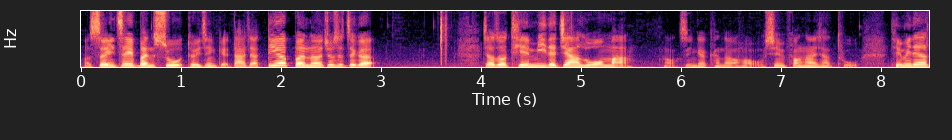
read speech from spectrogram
啊。所以这一本书推荐给大家。第二本呢，就是这个叫做《甜蜜的加罗马》，好，这应该看到哈。我先放大一下图，《甜蜜的》。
